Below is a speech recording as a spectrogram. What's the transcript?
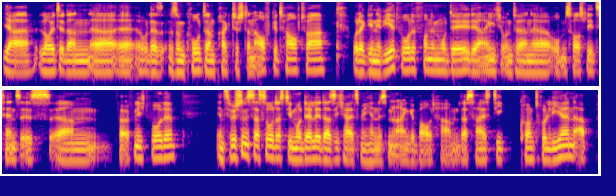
ja, Leute dann äh, äh, oder so ein Code dann praktisch dann aufgetaucht war oder generiert wurde von einem Modell, der eigentlich unter einer Open Source Lizenz ist, ähm, veröffentlicht wurde. Inzwischen ist das so, dass die Modelle da Sicherheitsmechanismen eingebaut haben. Das heißt, die kontrollieren ab,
